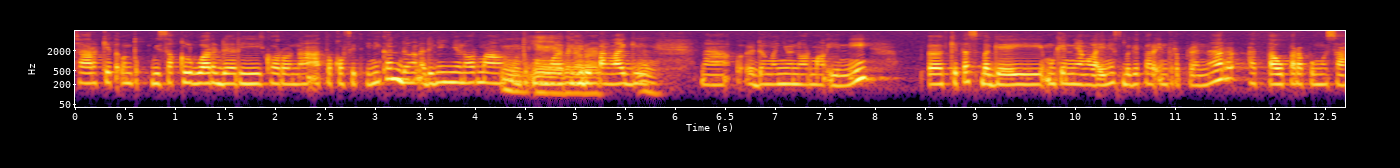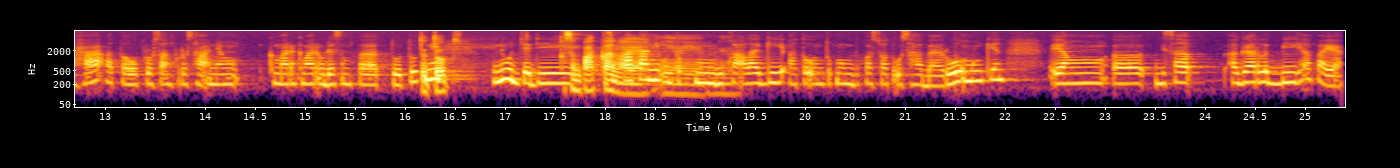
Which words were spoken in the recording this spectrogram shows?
cara kita untuk bisa keluar dari corona atau COVID ini kan dengan adanya new normal Hmm, untuk iya, iya, memulai benar-benar. kehidupan lagi. Hmm. Nah dengan new normal ini kita sebagai mungkin yang lainnya sebagai para entrepreneur atau para pengusaha atau perusahaan-perusahaan yang kemarin-kemarin udah sempat tutup, Tutup. nih ini udah jadi Kesempatan lah ya. nih Iya, untuk iya, membuka lagi atau untuk membuka suatu usaha baru mungkin yang eh, bisa agar lebih apa ya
